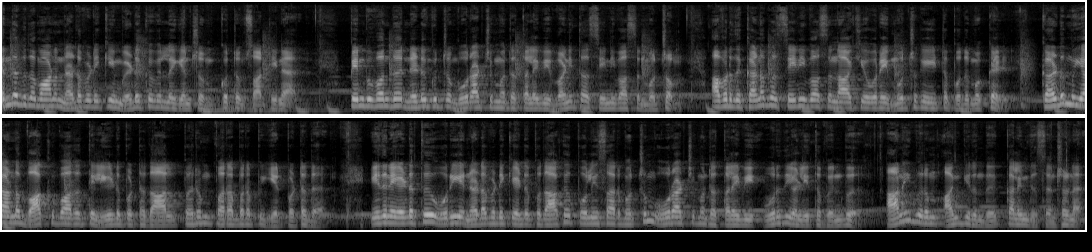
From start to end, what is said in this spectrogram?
எந்தவிதமான நடவடிக்கையும் எடுக்கவில்லை என்றும் குற்றம் சாட்டினர். பின்பு வந்த நெடுங்குன்றம் ஊராட்சி மன்ற தலைவி வனிதா சீனிவாசன் மற்றும் அவரது கணவர் சீனிவாசன் ஆகியோரை முற்றுகையிட்ட பொதுமக்கள் கடுமையான வாக்குவாதத்தில் ஈடுபட்டதால் பெரும் பரபரப்பு ஏற்பட்டது. இதனையடுத்து உரிய நடவடிக்கை எடுப்பதாக போலீசார் மற்றும் ஊராட்சி மன்ற தலைவி உறுதியளித்த பின்பு அனைவரும் அங்கிருந்து கலைந்து சென்றனர்.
